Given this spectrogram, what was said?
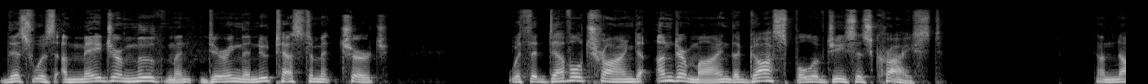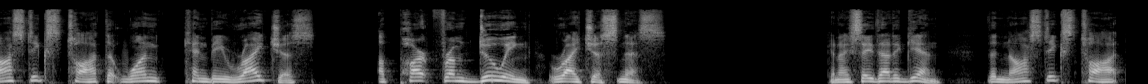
This was a major movement during the New Testament church with the devil trying to undermine the gospel of Jesus Christ. Now, Gnostics taught that one can be righteous apart from doing righteousness. Can I say that again? The Gnostics taught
